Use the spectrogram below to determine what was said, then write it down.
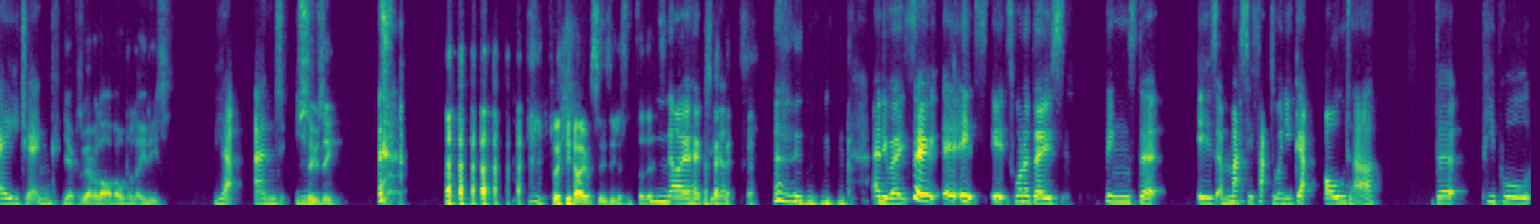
aging. Yeah, because we have a lot of older ladies. Yeah. And you Susie. Please I hope Susie listens to this. No, I hope she does. anyway, so it, it's it's one of those things that is a massive factor when you get older that people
